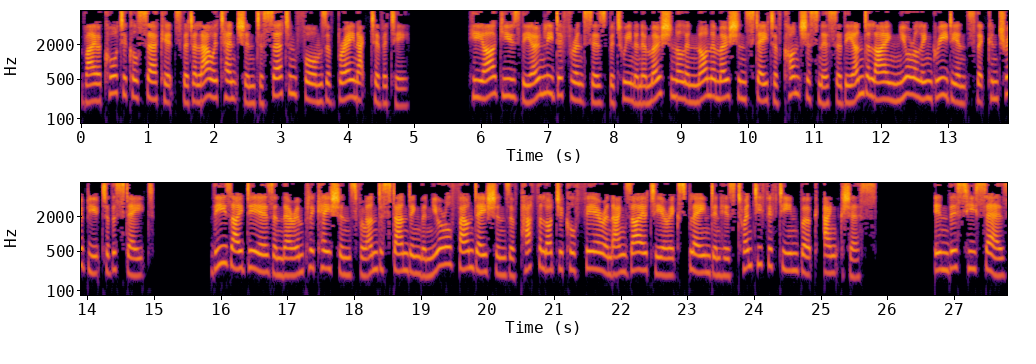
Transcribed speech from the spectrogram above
via cortical circuits that allow attention to certain forms of brain activity. He argues the only differences between an emotional and non-emotion state of consciousness are the underlying neural ingredients that contribute to the state. These ideas and their implications for understanding the neural foundations of pathological fear and anxiety are explained in his 2015 book, Anxious. In this he says,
